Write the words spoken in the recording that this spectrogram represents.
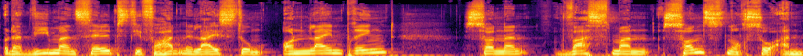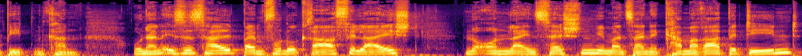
oder wie man selbst die vorhandene Leistung online bringt, sondern was man sonst noch so anbieten kann. Und dann ist es halt beim Fotograf vielleicht eine Online-Session, wie man seine Kamera bedient,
